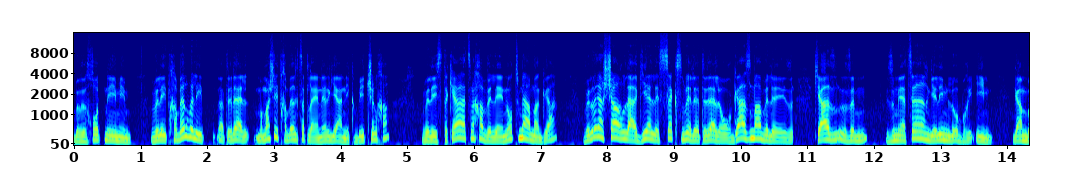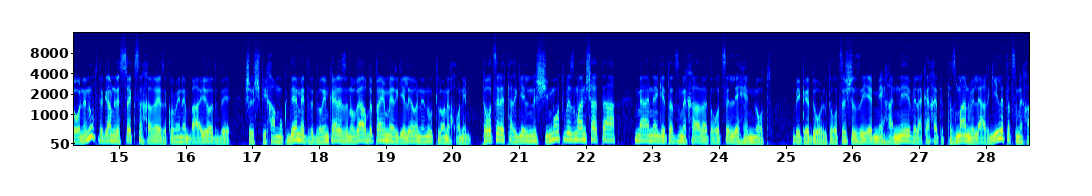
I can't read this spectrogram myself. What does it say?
בריחות נעימים, ולהתחבר ואתה יודע, ממש להתחבר קצת לאנרגיה הנקבית שלך, ולהסתכל על עצמך וליהנות מהמגע ולא ישר להגיע לסקס, ואתה יודע, לאורגזמה, ול... כי אז זה, זה מייצר הרגלים לא בריאים. גם באוננות וגם לסקס אחרי זה, כל מיני בעיות ב- של שפיכה מוקדמת ודברים כאלה, זה נובע הרבה פעמים מהרגלי אוננות לא נכונים. אתה רוצה לתרגל נשימות בזמן שאתה מענג את עצמך ואתה רוצה ליהנות בגדול. אתה רוצה שזה יהיה מהנה ולקחת את הזמן ולהרגיל את עצמך,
